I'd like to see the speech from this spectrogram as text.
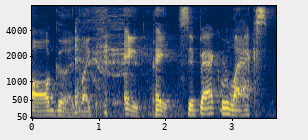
all good. Like, hey, hey, sit back, relax.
